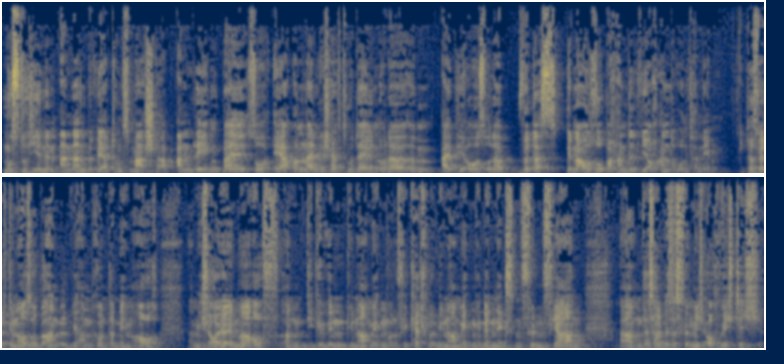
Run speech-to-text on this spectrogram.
Musst du hier einen anderen Bewertungsmaßstab anlegen bei so eher Online-Geschäftsmodellen oder ähm, IPOs oder wird das genauso behandelt wie auch andere Unternehmen? Das wird genauso behandelt wie andere Unternehmen auch. Ähm, ich schaue ja immer auf ähm, die Gewinndynamiken und Free Cashflow-Dynamiken in den nächsten fünf Jahren. Ähm, deshalb ist es für mich auch wichtig,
